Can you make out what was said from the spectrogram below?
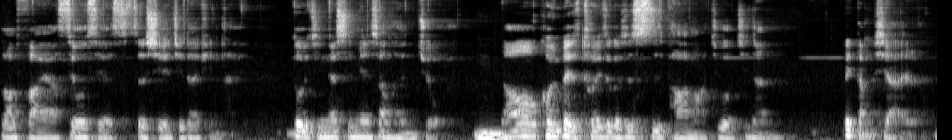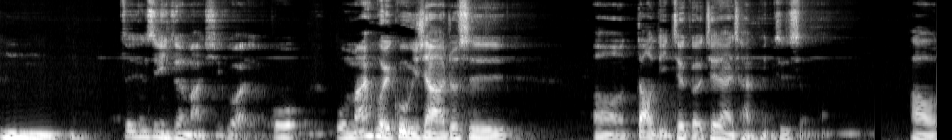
BlockFi 啊、Celsius 这些借贷平台都已经在市面上很久了。嗯，然后 Coinbase 推这个是四趴嘛，结果竟然被挡下来了。嗯，这件事情真的蛮奇怪的。我我们来回顾一下，就是呃，到底这个借贷产品是什么？好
